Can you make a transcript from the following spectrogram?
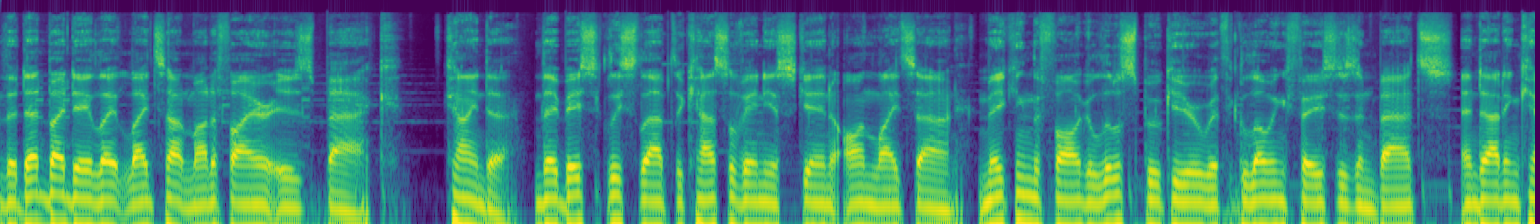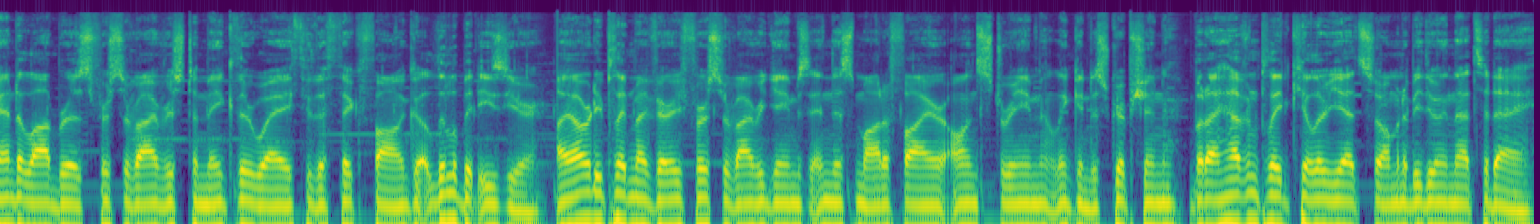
The Dead by Daylight Lights Out modifier is back. Kinda. They basically slapped a Castlevania skin on Lights Out, making the fog a little spookier with glowing faces and bats, and adding candelabras for survivors to make their way through the thick fog a little bit easier. I already played my very first Survivor games in this modifier on stream, link in description, but I haven't played Killer yet, so I'm to be doing that today.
